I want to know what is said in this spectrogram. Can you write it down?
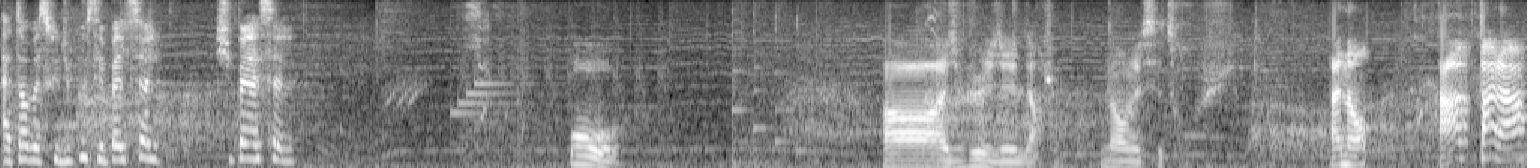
Attends parce que du coup c'est pas le seul. Je suis pas la seule. oh. Ah, du coup, il a de l'argent. Non, mais c'est trop. Ah non. Ah, pas là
